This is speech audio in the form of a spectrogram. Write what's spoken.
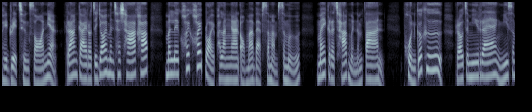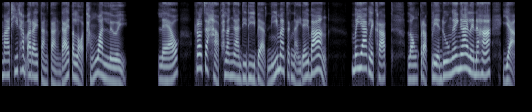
ไฮเดรตเชิงซ้อนเนี่ยร่างกายเราจะย่อยมันช้าๆครับ มันเลยค่อยๆ ปล่อยพลังงานออกมาแบบสม่ำเสมอ ไม่กระชากเหมือนน้ำตาล ผลก็คือ เราจะมีแรงมีสมาธิทำอะไรต่างๆ ได้ตลอดทั้งวันเลย แล้วเราจะหาพลังงานดีๆ แบบนี้มาจากไหนได้บ้าง ไม่ยากเลยครับ ลองปรับเปลี่ยนดูง่ายๆเลยนะคะอย่าง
